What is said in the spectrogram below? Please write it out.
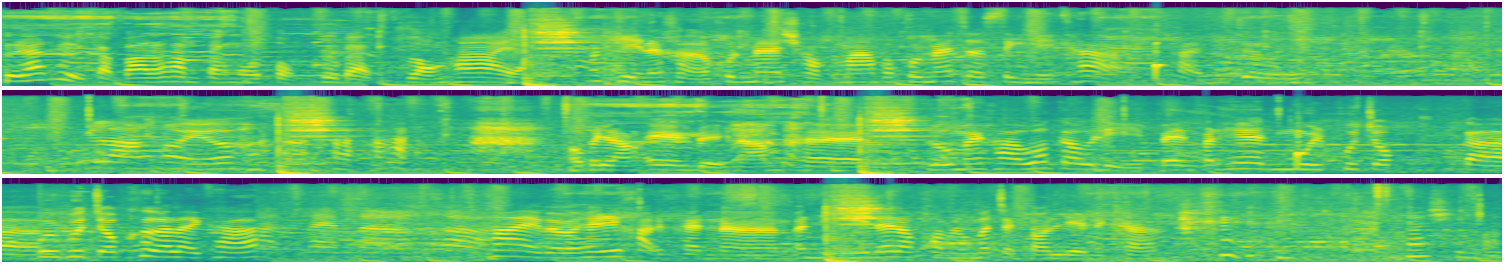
คือถ้าถือกลับบ้านแล้วทำแตงโมตกคือแบบร้องไห้อะเมื่อกี้นะคะ คุณแม่ช็อกมากเพราะคุณแม่เจอสิ่งนี้ค่ะขายไม่เจอไม่ล้างหน่อยเออเอาไปล้างเองเลยน้ำแพงรู้ไหมคะว่าเกาหลีเป็นประเทศมุยพูจก กามุยพูจกคืออะไรคะแซนน้ำค่ะใช่เป็นประเทศที่ขาดแคลนน้ำอันนี้ได้รับความรู้มาจากตอนเรียนนะคะน่าชิมอะ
